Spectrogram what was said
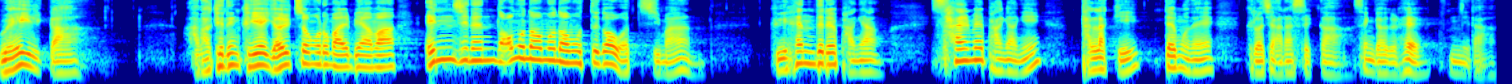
왜일까? 아마 그는 그의 열정으로 말미암아 엔진은 너무 너무 너무 뜨거웠지만 그 핸들의 방향, 삶의 방향이 달랐기 때문에 그러지 않았을까 생각을 해 봅니다.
